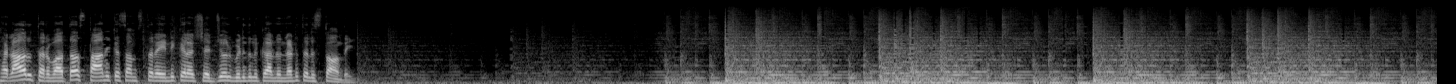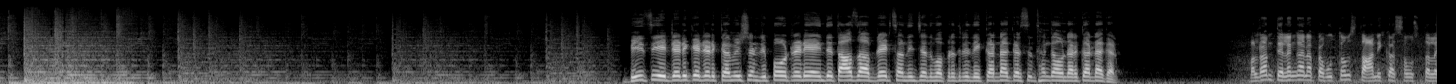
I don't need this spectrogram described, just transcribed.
ఖరారు తర్వాత స్థానిక సంస్థల ఎన్నికల షెడ్యూల్ విడుదల కానున్నట్టు తెలుస్తోంది. BC dedicated commission report ready అయింది. తాజా అప్డేట్స్ అందించేందుకు మా ప్రతినిధి కర్ణాకర్ సిద్ధంగా ఉన్నారు. కర్ణాకర్. బలరాం తెలంగాణ ప్రభుత్వం స్థానిక సంస్థల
